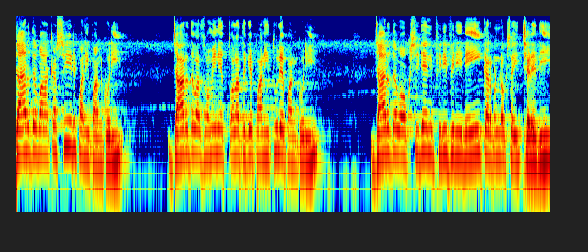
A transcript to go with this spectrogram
যার দেওয়া আকাশের পানি পান করি, যার দেওয়া জমিনের তলা থেকে পানি তুলে পান করি, যার দেওয়া অক্সিজেন ফিরি ফিরি নেই, কার্বন ডাইঅক্সাইড ছেড়ে দিই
